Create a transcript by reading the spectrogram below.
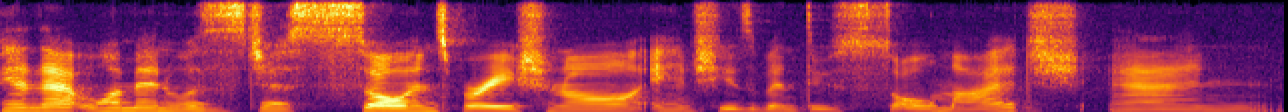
man, that woman was just so inspirational and she's been through so much and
